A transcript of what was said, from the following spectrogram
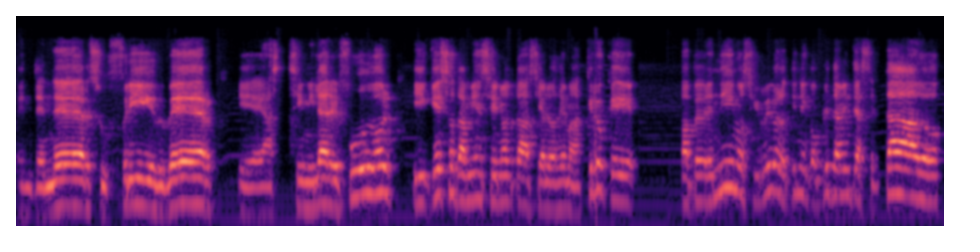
entender, sufrir, ver, eh, asimilar el fútbol y que eso también se nota hacia los demás. Creo que aprendimos y River lo tiene completamente aceptado.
